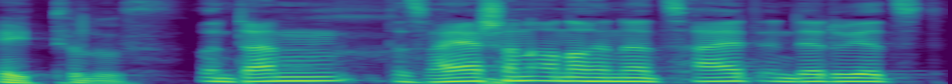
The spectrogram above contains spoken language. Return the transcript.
hate to lose. Und dann, das war ja schon auch noch in der Zeit, in der du jetzt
